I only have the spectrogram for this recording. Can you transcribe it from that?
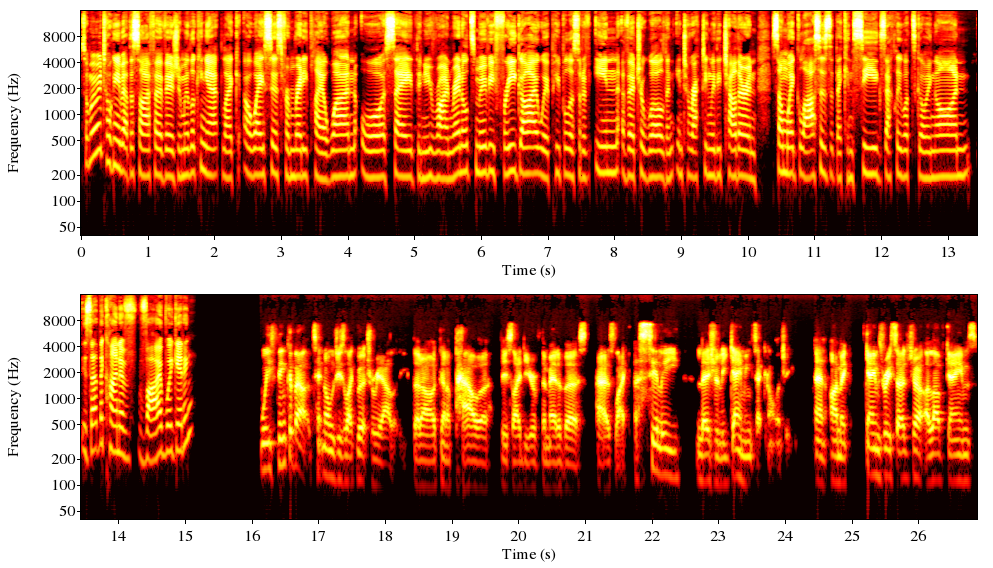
So when we're talking about the sci-fi version, we're looking at like Oasis from Ready Player One, or say the new Ryan Reynolds movie Free Guy, where people are sort of in a virtual world and interacting with each other, and some wear glasses that they can see exactly what's going on. Is that the kind of vibe we're getting? We think about technologies like virtual reality that are going to power this idea of the metaverse as like a silly, leisurely gaming technology. And I'm a games researcher. I love games,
